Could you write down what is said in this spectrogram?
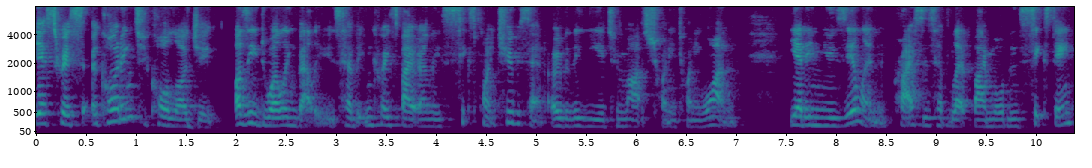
Yes, Chris, according to CoreLogic, Aussie dwelling values have increased by only 6.2% over the year to March 2021 Yet in New Zealand, prices have leapt by more than 16%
